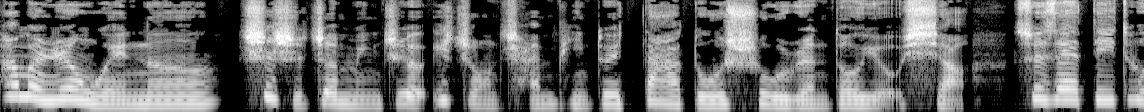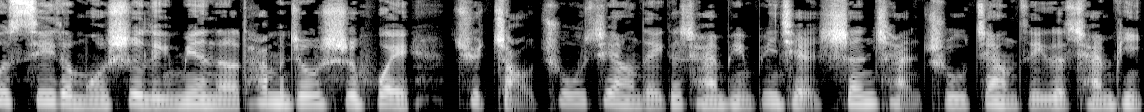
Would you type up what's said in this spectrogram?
他们认为呢，事实证明只有一种产品对大多数人都有效，所以在 D to C 的模式里面呢，他们就是会去找出这样的一个产品，并且生产出这样子一个产品。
